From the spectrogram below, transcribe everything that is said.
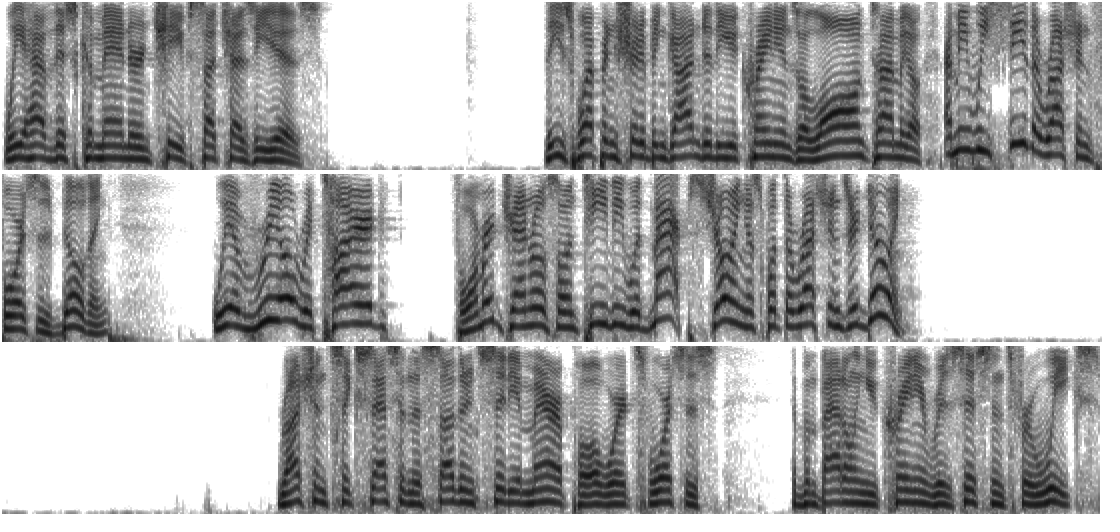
we have this commander in chief, such as he is. These weapons should have been gotten to the Ukrainians a long time ago. I mean, we see the Russian forces building. We have real retired former generals on TV with maps showing us what the Russians are doing. Russian success in the southern city of Mariupol, where its forces have been battling Ukrainian resistance for weeks,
